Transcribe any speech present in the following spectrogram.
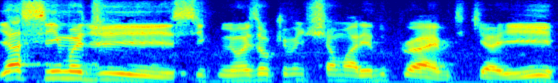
e acima de 5 milhões é o que a gente chamaria do private, que aí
